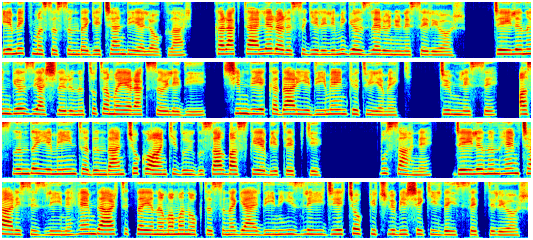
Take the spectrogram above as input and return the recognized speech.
Yemek masasında geçen diyaloglar, karakterler arası gerilimi gözler önüne seriyor. Ceylan'ın gözyaşlarını tutamayarak söylediği, şimdiye kadar yediğim en kötü yemek cümlesi, aslında yemeğin tadından çok o anki duygusal baskıya bir tepki. Bu sahne, Ceylan'ın hem çaresizliğini hem de artık dayanamama noktasına geldiğini izleyiciye çok güçlü bir şekilde hissettiriyor.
